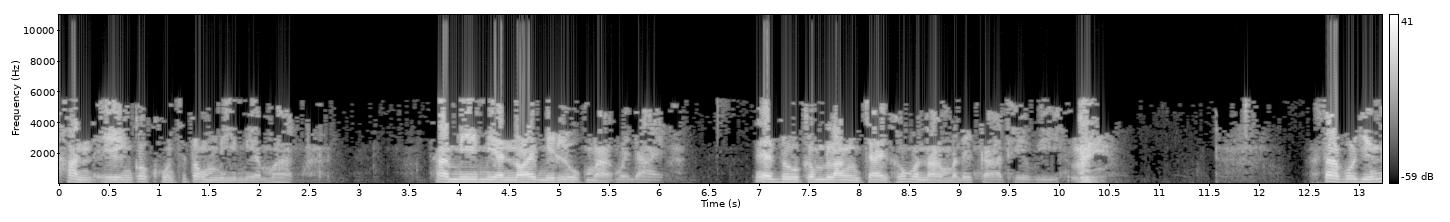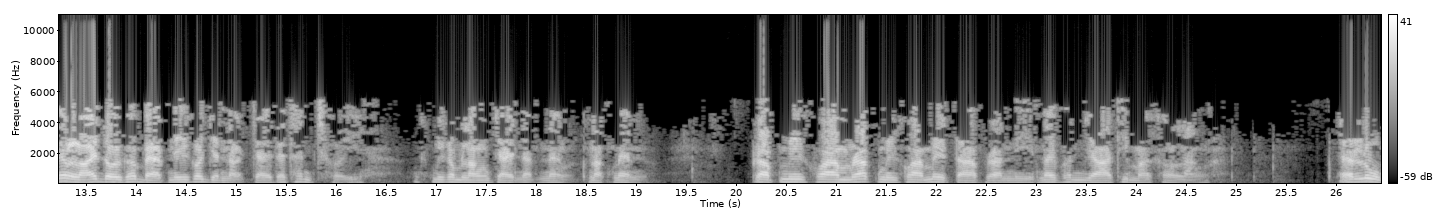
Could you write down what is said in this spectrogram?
ท่านเองก็คงจะต้องมีเมียมาก ถ้ามีเมียน้อยมีลูกมากไม่ได้เนี่ยดูกำลังใจของพนางมณิกาเทวีถ้าผู้หญิงทั้งหลายโดยเขาแบบนี้ก็จะหนักใจแต่ท่านเฉย มีกำลังใจหนักแน่นหนักแน่น กลับมีความรักมีความเมตตาปราณีในพัญญาที่มาข้างหลัง ถ้าลูก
